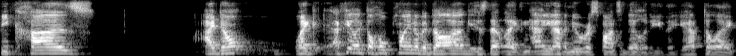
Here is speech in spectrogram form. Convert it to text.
because I don't like. I feel like the whole point of a dog is that like now you have a new responsibility that you have to like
